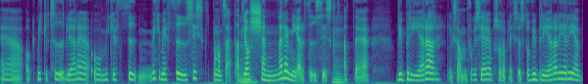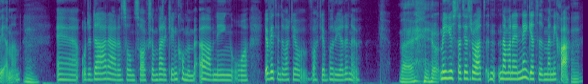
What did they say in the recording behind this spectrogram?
Eh, och mycket tydligare och mycket, mycket mer fysiskt på något sätt. Att Mm. jag känner det mer fysiskt. Mm. Att det vibrerar, liksom, fokuserar jag på solarplexus, då vibrerar det i revbenen. Mm. Eh, och det där är en sån sak som verkligen kommer med övning och jag vet inte vart jag, vart jag började nu. Nej, jag... Men just att jag tror att när man är en negativ människa, Mm.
